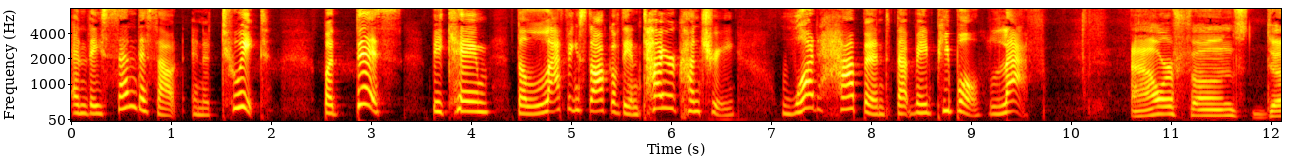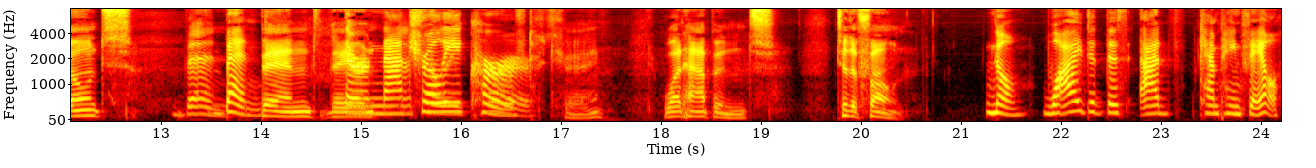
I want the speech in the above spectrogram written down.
And they send this out in a tweet. But this became the laughing stock of the entire country. What happened that made people laugh? Our phones don't Ben. Bend. bend. They're, They're naturally, naturally curved. okay. What happened to the phone? No. Why did this ad campaign fail?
